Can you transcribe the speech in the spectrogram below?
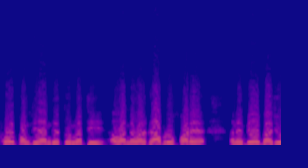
કોઈ પણ ધ્યાન દેતું નથી. અવારનવાર ગાબડું પડે અને બે બાજુ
